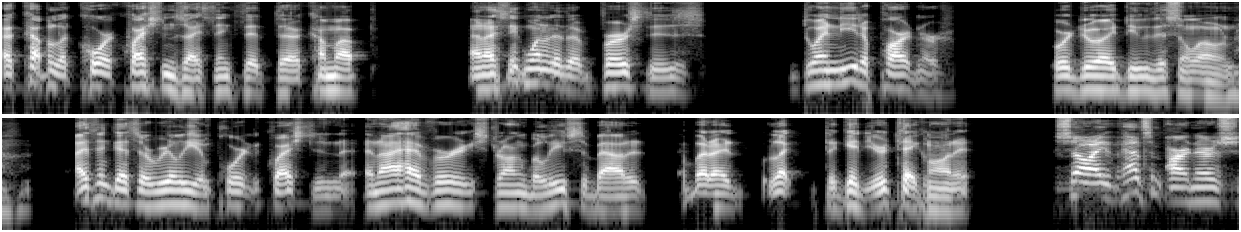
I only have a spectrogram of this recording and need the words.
a, couple of core questions I think that uh, come up. And I think one of the first is do I need a partner or do I do this alone? I think that's a really important question. And I have very strong beliefs about it, but I'd like to get your take on it. So I've had some partners.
